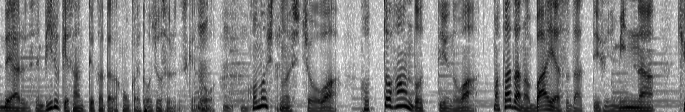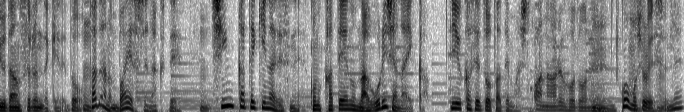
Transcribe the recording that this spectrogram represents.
であるですねビルケさんっていう方が今回登場するんですけど、うんうんこの人の主張はホットハンドっていうのは、まあ、ただのバイアスだっていうふうにみんな糾弾するんだけれど、うん。ただのバイアスじゃなくて、うん。進化的なですねこの過程の名残じゃないかっていう仮説を立てました、あなるほどね、うん、これ面白いですよね、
